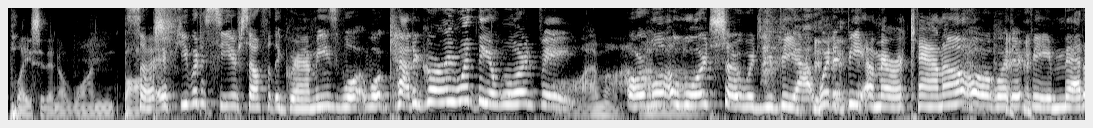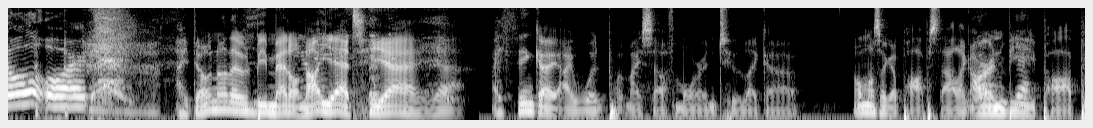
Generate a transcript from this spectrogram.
place it in a one box. So if you were to see yourself at the Grammys, what what category would the award be? oh, Emma, Or what award show would you be at? Would it be Americana or would it be metal or I don't know that would be metal. Not yet. Yeah, yeah. I think I, I would put myself more into like a almost like a pop style, like R and B pop,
